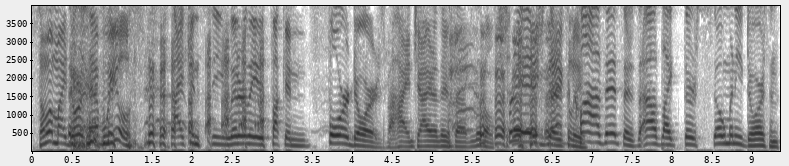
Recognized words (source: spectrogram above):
some of my doors have wheels. I can see literally fucking four doors behind China. There's a little fridge. Exactly. There's closets. There's out like there's so many doors. And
